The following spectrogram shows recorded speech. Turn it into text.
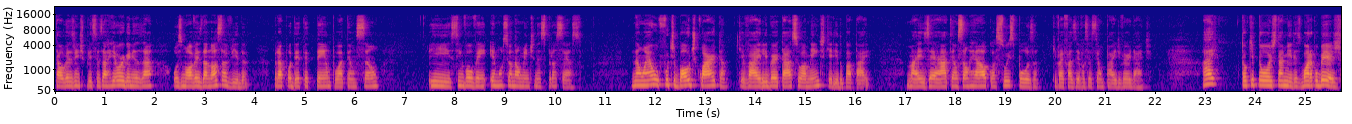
talvez a gente precisa reorganizar os móveis da nossa vida para poder ter tempo, atenção e se envolver emocionalmente nesse processo. Não é o futebol de quarta que vai libertar a sua mente, querido papai mas é a atenção real com a sua esposa que vai fazer você ser um pai de verdade. Ai, tô que tô hoje, Tamires. Bora pro beijo?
